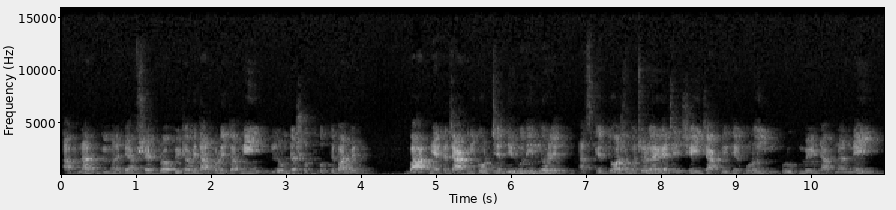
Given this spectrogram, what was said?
আপনার মানে ব্যবসায় প্রফিট হবে, তারপরেই তো আপনি লোনটা শোধ করতে পারবেন। বা আপনি একটা চাকরি করছেন দীর্ঘদিন ধরে, আজকে দশ বছর হয়ে গেছে, সেই চাকরিতে কোনো ইমপ্রুভমেন্ট আপনার নেই।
